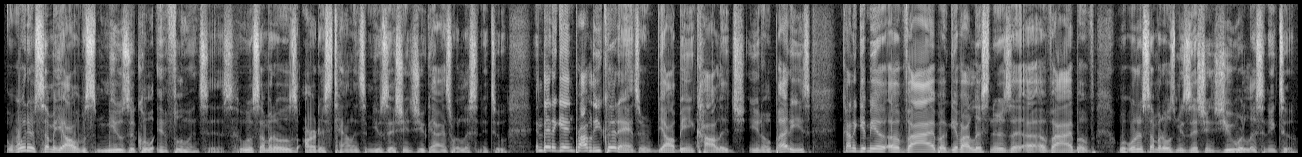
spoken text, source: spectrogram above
what are some of y'all's musical influences? Who are some of those artists, talents, and musicians you guys were listening to? And then again, probably you could answer y'all being college, you know, buddies. Kind of give me a, a, vibe, or give our listeners a, a vibe of what are some of those musicians you were listening to.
